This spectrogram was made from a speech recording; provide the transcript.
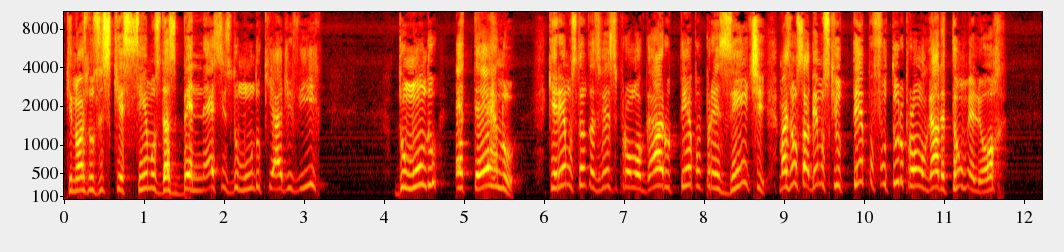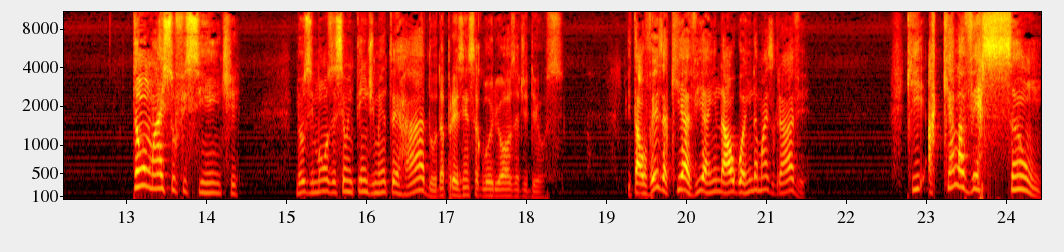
que nós nos esquecemos das benesses do mundo que há de vir, do mundo eterno. Queremos tantas vezes prolongar o tempo presente, mas não sabemos que o tempo futuro prolongado é tão melhor, tão mais suficiente. Meus irmãos, esse é um entendimento errado da presença gloriosa de Deus. E talvez aqui havia ainda algo ainda mais grave. Que aquela versão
